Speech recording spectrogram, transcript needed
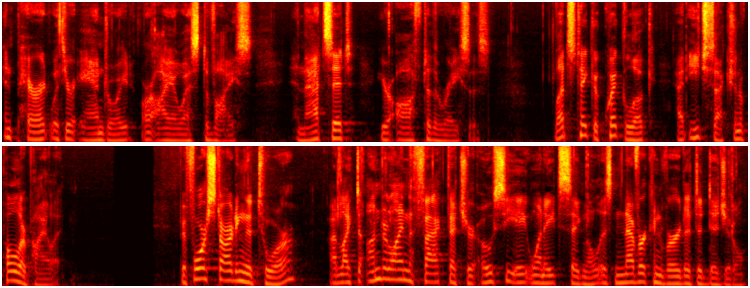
and pair it with your Android or iOS device. And that's it, you're off to the races. Let's take a quick look at each section of Polar Pilot. Before starting the tour, I'd like to underline the fact that your OC818 signal is never converted to digital.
